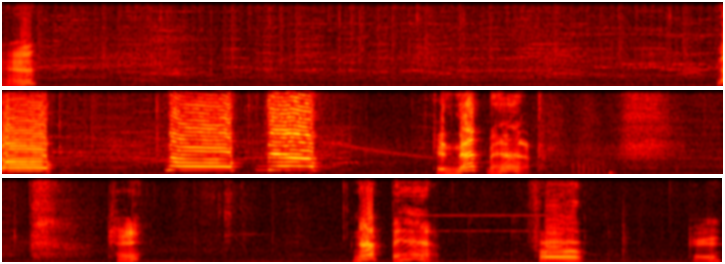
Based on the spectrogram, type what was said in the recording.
Huh? No! No! No! Okay, not bad. Okay. Not bad. For okay.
